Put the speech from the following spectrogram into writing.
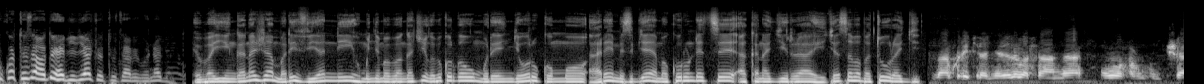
uko tuzaba duhebye ibyacu tuzabibona bayingana jean marie vianney umunyamabanga nshingwabikorwa w'umurenge wa rukomo aremeza iby'aya makuru ndetse akanagira icyo asaba abaturage. Bakurikiranye rero basanga uwo hamugisha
